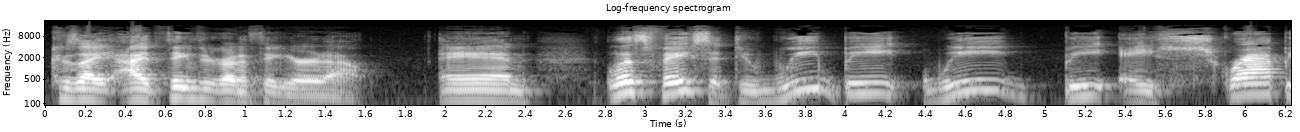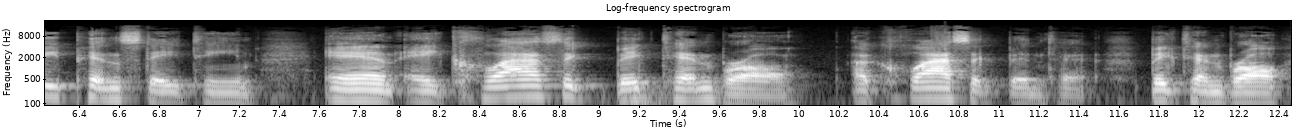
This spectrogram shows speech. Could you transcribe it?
Because I, I think they're going to figure it out. And let's face it, dude, we beat we beat a scrappy Penn State team and a classic Big Ten brawl, a classic Big Ten, Big Ten brawl,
